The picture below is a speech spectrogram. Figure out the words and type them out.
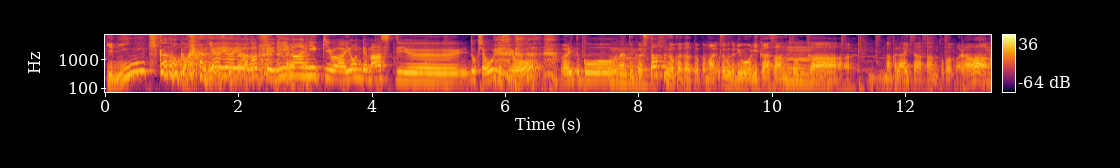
いや人気かどうかわかんないいやいやいやだってリーマン日記は読んでますっていう読者多いですよ。割とこう、うん、なんていうかスタッフの方とか、まあ、それこそ料理家さんとか、うん、なんかライターさんとかからは、うん、あ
